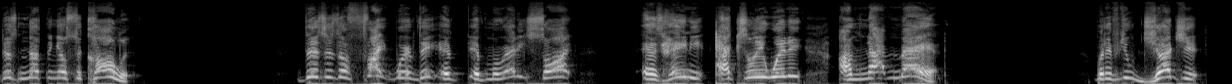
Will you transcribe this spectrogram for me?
There's nothing else to call it. This is a fight where if they if, if Moretti saw it as Haney actually winning, I'm not mad. But if you judge it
